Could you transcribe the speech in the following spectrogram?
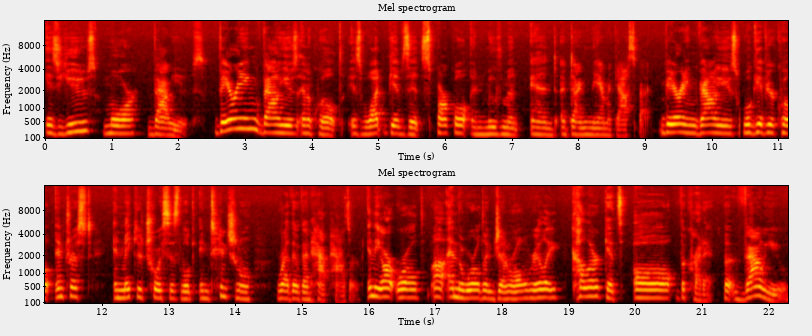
is use more values. Varying values in a quilt is what gives it sparkle and movement and a dynamic aspect. Varying values will give your quilt interest and make your choices look intentional rather than haphazard. In the art world, uh, and the world in general, really, color gets all the credit, but value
